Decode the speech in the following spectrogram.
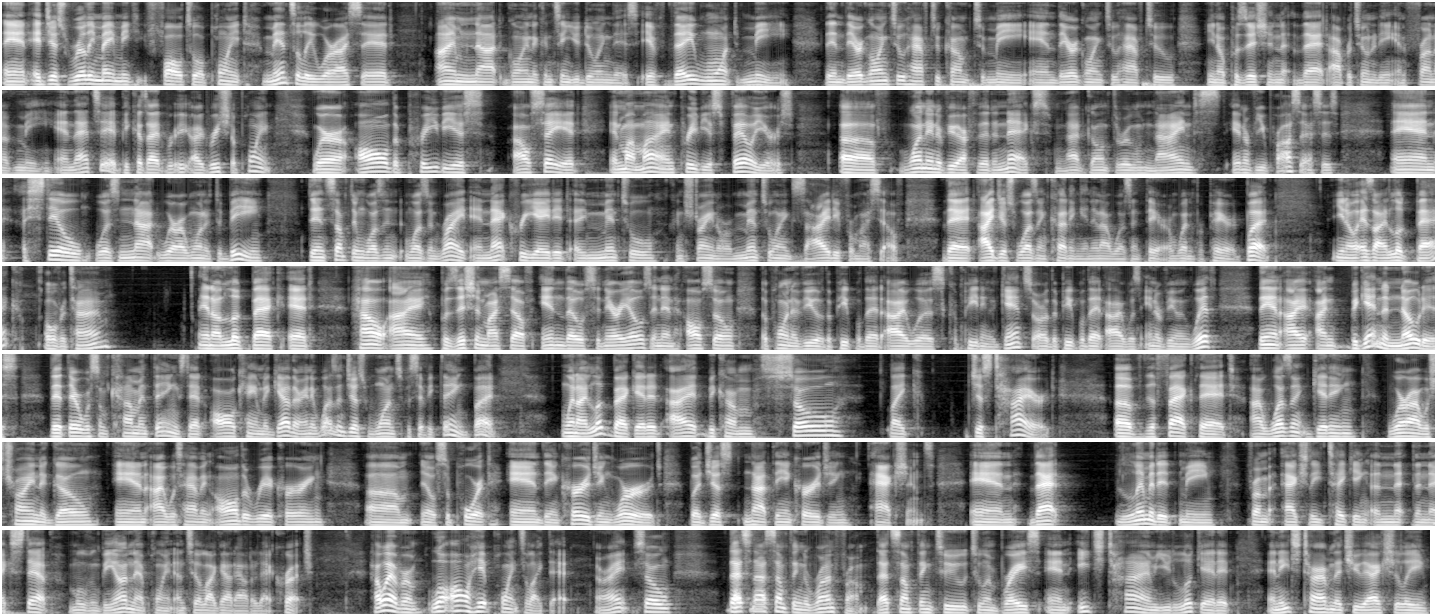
And it just really made me fall to a point mentally where I said, I'm not going to continue doing this. If they want me, then they're going to have to come to me and they're going to have to, you know, position that opportunity in front of me. And that's it because I'd, re- I'd reached a point where all the previous, I'll say it in my mind, previous failures of one interview after the next, not going through nine interview processes, and still was not where I wanted to be then something wasn't wasn't right. And that created a mental constraint or a mental anxiety for myself that I just wasn't cutting it and I wasn't there. And wasn't prepared. But you know as I look back over time and I look back at how I position myself in those scenarios, and then also the point of view of the people that I was competing against or the people that I was interviewing with, then I, I began to notice that there were some common things that all came together. And it wasn't just one specific thing, but when I look back at it, I had become so like just tired of the fact that I wasn't getting where I was trying to go, and I was having all the reoccurring, um, you know, support and the encouraging words, but just not the encouraging actions, and that limited me from actually taking ne- the next step, moving beyond that point until I got out of that crutch. However, we'll all hit points like that. All right, so that's not something to run from. That's something to to embrace. And each time you look at it, and each time that you actually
